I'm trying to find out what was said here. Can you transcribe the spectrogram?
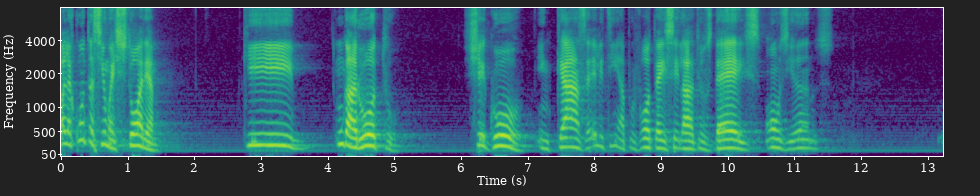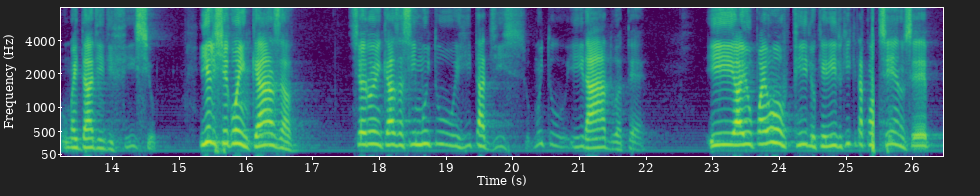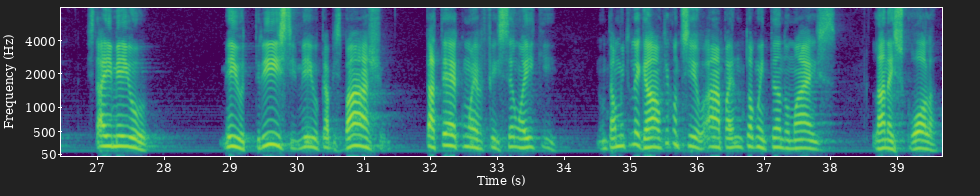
Olha, conta-se uma história que um garoto chegou em casa, ele tinha por volta aí, sei lá, de uns 10, 11 anos, uma idade difícil. E ele chegou em casa, chegou em casa assim muito irritadíssimo, muito irado até. E aí o pai, ô oh, filho querido, o que está acontecendo? Você está aí meio, meio triste, meio cabisbaixo, está até com uma feição aí que não está muito legal. O que aconteceu? Ah, pai, não estou aguentando mais lá na escola.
